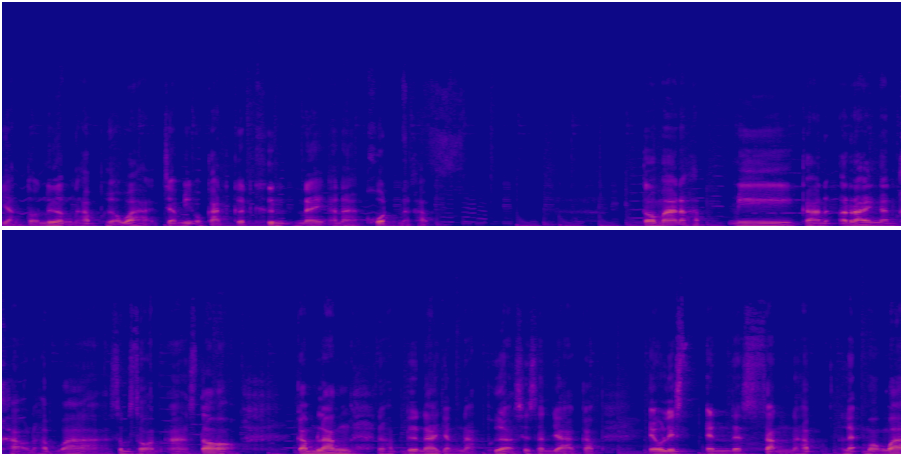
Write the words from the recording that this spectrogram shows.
อย่างต่อเนื่องนะครับ เผื่อว่าจะมีโอกาสเกิดขึ้นในอนาคตนะครับ ต่อมานะครับมีการรายงานข่าวนะครับว่าสโมสรอาร์สตอกำลังนะครับเดินหน้าอย่างหนักเพื่อเซ็นสัญญากับเอลลิสแอนเดอร์สันนะครับและมองว่า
